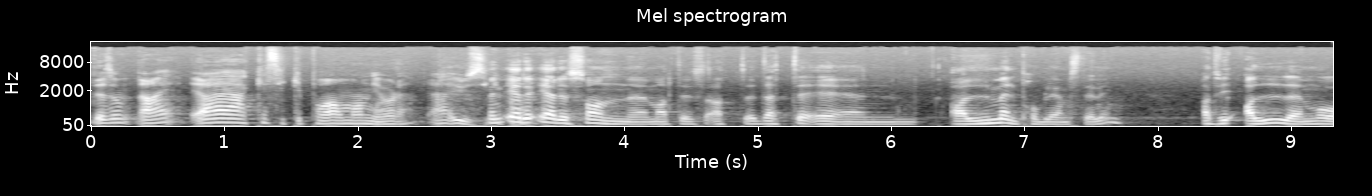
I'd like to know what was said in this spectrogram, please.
Som, nei, jeg er ikke sikker på om han gjør det. Jeg er usikker Men er det, er det sånn eh, Mattis, at dette er en allmenn problemstilling? At vi alle må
